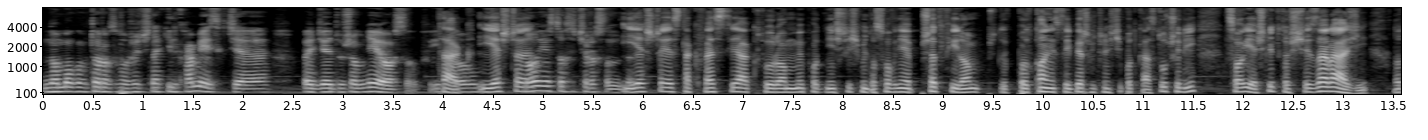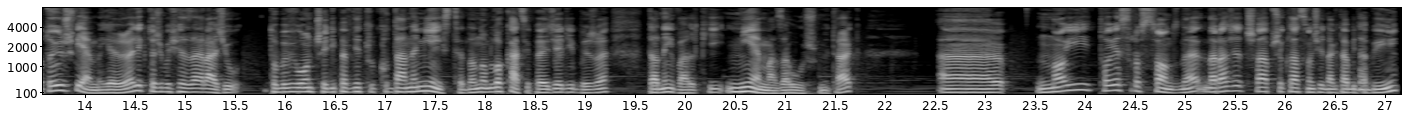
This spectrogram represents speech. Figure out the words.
no mogą to rozłożyć na kilka miejsc, gdzie będzie dużo mniej osób. I tak, to, i jeszcze. No, jest dosyć rozsądne. I jeszcze jest ta kwestia, którą my podnieśliśmy dosłownie przed chwilą, pod koniec tej pierwszej części podcastu, czyli co jeśli ktoś się zarazi. No to już wiemy, jeżeli ktoś by się zaraził, to by wyłączyli pewnie tylko dane miejsce, daną lokację. Powiedzieliby, że danej walki nie ma, załóżmy, tak? Eee no i to jest rozsądne. Na razie trzeba przyklasnąć jednak WWE,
